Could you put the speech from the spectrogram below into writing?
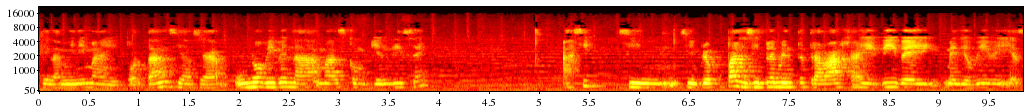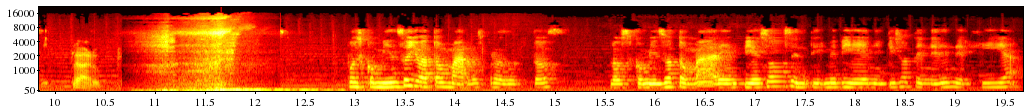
que la mínima importancia, o sea, uno vive nada más como quien dice, así, sin, sin preocuparse, simplemente trabaja y vive y medio vive y así. Claro. Pues comienzo yo a tomar los productos, los comienzo a tomar, empiezo a sentirme bien, empiezo a tener energía.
